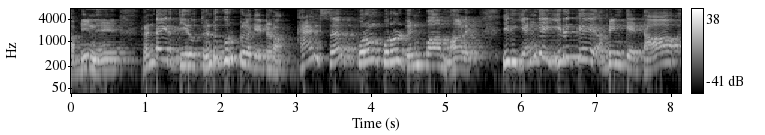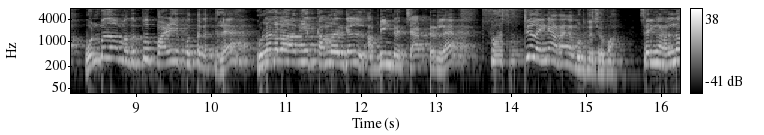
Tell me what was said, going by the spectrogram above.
அப்படின்னு ரெண்டாயிரத்தி இருபத்தி ரெண்டு குரூப்பில் கேட்டுடான் ஆன்சர் புறம்பொருள் வெண்பா மாலை. இது எங்கே இருக்கு அப்படின்னு கேட்டால் ஒன்பதாம் வகுப்பு பழைய புத்தகத்தில் உலகளாவிய தமிழர்கள் அப்படின்ற சாப்டரில் ஃபஸ்ட்டு லைனே அதாங்க கொடுத்து வச்சிருப்பான். சரிங்க நல்லா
